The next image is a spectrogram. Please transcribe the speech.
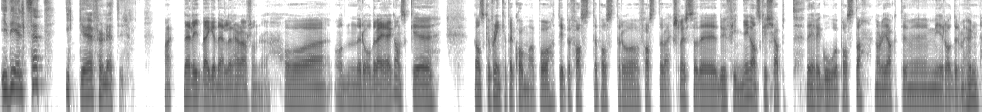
Ideelt sett ikke følge etter. Nei, det er litt begge deler her, da, skjønner du. Og, og rådere er ganske, ganske flinke til å komme på type faste poster og faste veksler, så det, du finner ganske kjapt dere gode poster når du jakter mye rådyr med hund.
